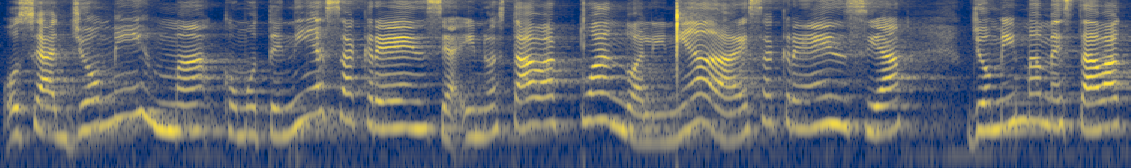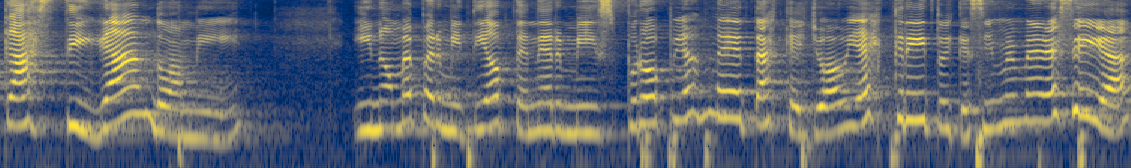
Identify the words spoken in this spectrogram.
O sea, yo misma, como tenía esa creencia y no estaba actuando alineada a esa creencia, yo misma me estaba castigando a mí y no me permitía obtener mis propias metas que yo había escrito y que sí me merecía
